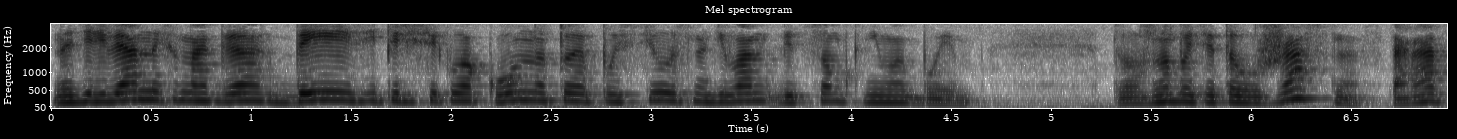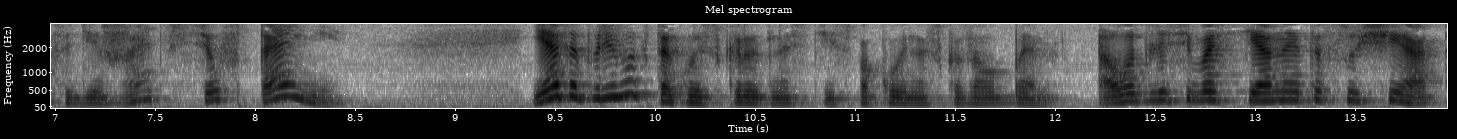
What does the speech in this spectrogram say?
на деревянных ногах Дейзи пересекла комнату и опустилась на диван лицом к ним обоим. Должно быть, это ужасно — стараться держать все в тайне. «Я-то привык к такой скрытности», — спокойно сказал Бен. «А вот для Себастьяна это сущий ад.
